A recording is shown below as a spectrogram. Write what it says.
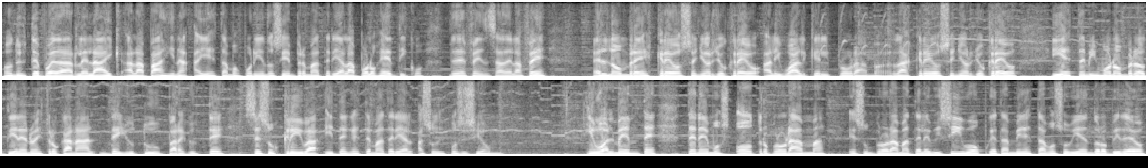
donde usted puede darle like a la página. Ahí estamos poniendo siempre material apologético de defensa de la fe. El nombre es Creo Señor Yo Creo, al igual que el programa, ¿verdad? Creo Señor Yo Creo. Y este mismo nombre lo tiene nuestro canal de YouTube para que usted se suscriba y tenga este material a su disposición. Igualmente tenemos otro programa, es un programa televisivo que también estamos subiendo los videos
